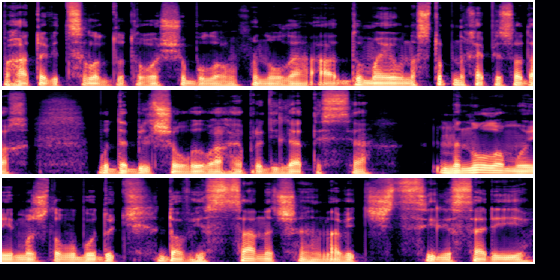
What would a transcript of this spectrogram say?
багато відсилок до того, що було минуле. А думаю, в наступних епізодах буде більше уваги приділятися минулому, і, можливо, будуть довгі сцени, чи навіть цілі серії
